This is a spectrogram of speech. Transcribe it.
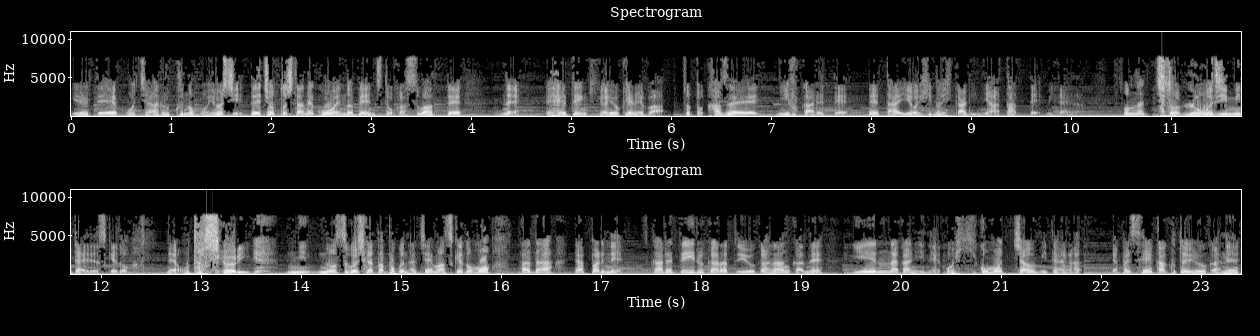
入れて持ち歩くのもよし、で、ちょっとしたね、公園のベンチとか座って、ね、え、天気が良ければ、ちょっと風に吹かれて、ね、太陽、日の光に当たって、みたいな。そんなちょっと老人みたいですけど、ね、お寄りの過ごし方っぽくなっちゃいますけども、ただ、やっぱりね、疲れているからというか、なんかね、家の中にね、こう引きこもっちゃうみたいな、やっぱり性格というかね、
